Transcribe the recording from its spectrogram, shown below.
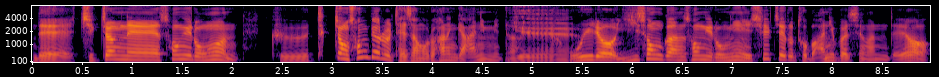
네, 직장 내 성희롱은 그 특정 성별을 대상으로 하는 게 아닙니다. 예. 오히려 이성 간 성희롱이 실제로 더 많이 발생하는데요.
